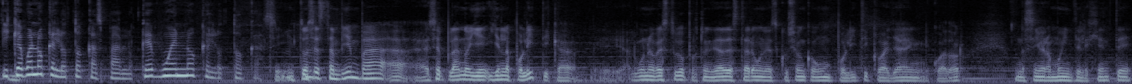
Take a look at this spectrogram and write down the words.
Y qué bueno que lo tocas, Pablo, qué bueno que lo tocas. Sí, entonces también va a, ese plano y, y, en la política. Eh, alguna vez tuve oportunidad de estar en una discusión con un político allá en Ecuador una señora muy inteligente,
